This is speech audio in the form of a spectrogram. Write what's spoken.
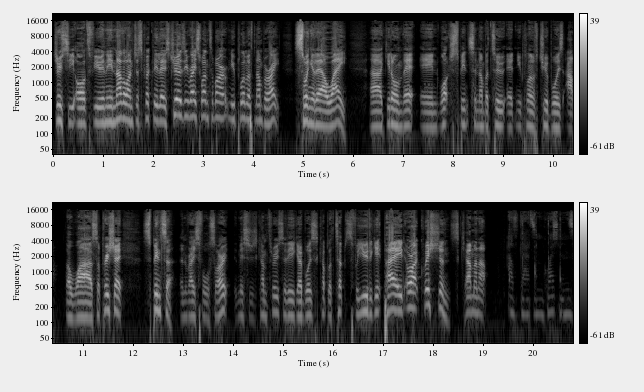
Juicy odds for you. And then another one just quickly, Les. Jersey race one tomorrow at New Plymouth, number eight. Swing it our way. Uh, get on that and watch Spencer number two at New Plymouth. Boys up the wires. So appreciate Spencer in race four. Sorry, the message has come through. So there you go, boys. A couple of tips for you to get paid. All right, questions coming up. I've got some questions.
